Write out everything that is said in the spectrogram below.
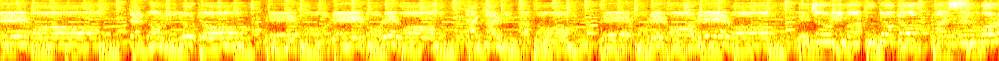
ရေဘောတက်တော်နီလို့ပြောရေဘောရေဘောရေဘောတိုက်ခိုင်းရီမှာတော့ရေဘောရေဘောရေဘောလေချောင်းရီမှာသူပြောပြော price and for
